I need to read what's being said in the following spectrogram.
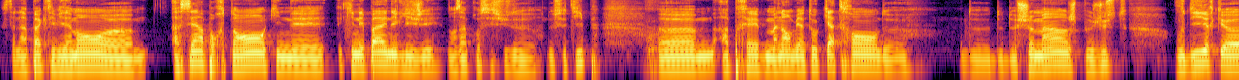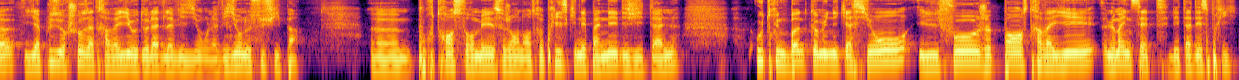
C'est un impact évidemment assez important qui n'est pas à négliger dans un processus de, ce type. Euh, après maintenant bientôt quatre ans de, chemin, je peux juste vous dire qu'il y a plusieurs choses à travailler au-delà de la vision. La vision ne suffit pas euh, pour transformer ce genre d'entreprise qui n'est pas né digital. Outre une bonne communication, il faut, je pense, travailler le mindset, l'état d'esprit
